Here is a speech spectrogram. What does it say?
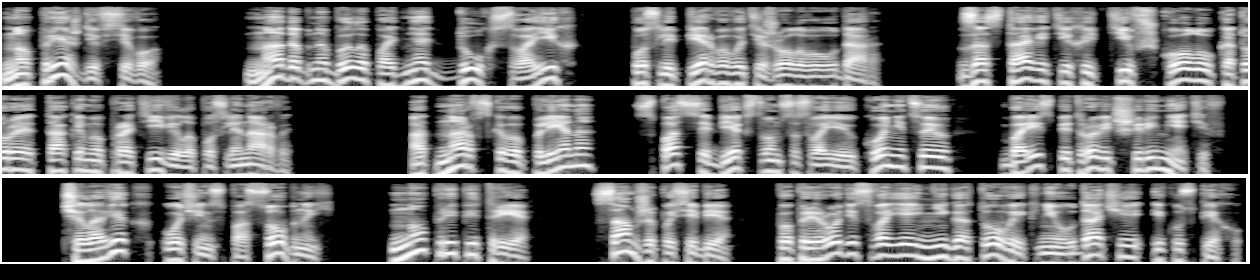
Но прежде всего надобно было поднять дух своих после первого тяжелого удара, заставить их идти в школу, которая так им и противила после Нарвы. От Нарвского плена спасся бегством со своей конницей Борис Петрович Шереметьев. Человек очень способный, но при Петре, сам же по себе, по природе своей не готовый к неудаче и к успеху.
